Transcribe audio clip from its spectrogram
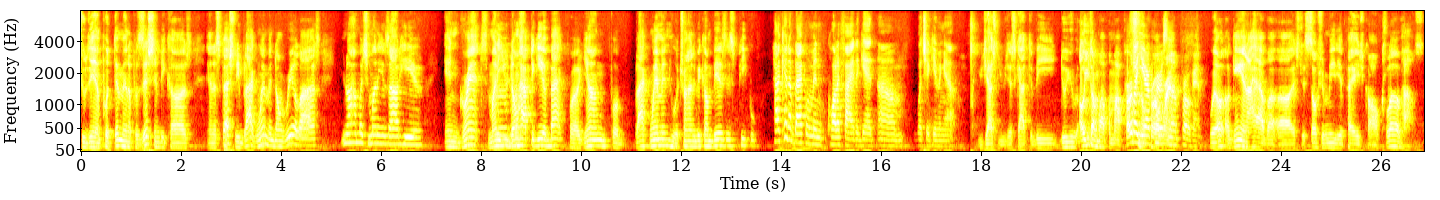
to then put them in a position because, and especially black women don't realize, you know how much money is out here in grants, money you Mm-hmm. don't have to give back for young, for black women who are trying to become business people. How can a black woman qualify to get um, what you're giving out You just you just got to be do you oh you're talking about for my personal for your program. personal program? Well, again, I have a uh, it's this social media page called Clubhouse,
